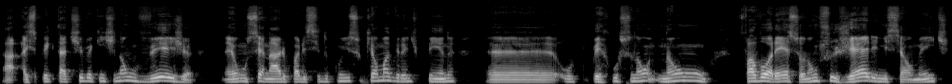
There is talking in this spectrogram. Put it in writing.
A, a, expectativa é que a gente não veja é, um cenário parecido com isso, que é uma grande pena. É, o percurso não, não favorece ou não sugere inicialmente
